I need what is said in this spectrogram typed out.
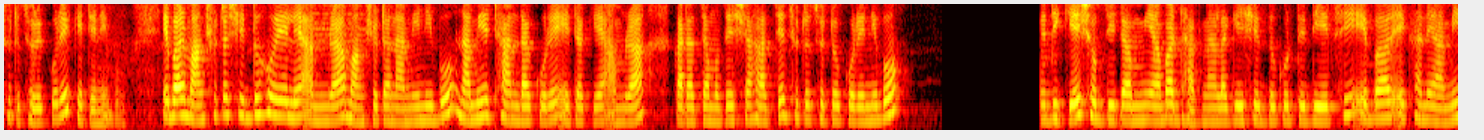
ছোটো ছোটো করে কেটে নেব। এবার মাংসটা সিদ্ধ হয়ে এলে আমরা মাংসটা নামিয়ে নিব। নামিয়ে ঠান্ডা করে এটাকে আমরা কাটা চামচের সাহায্যে ছোট ছোট করে নেব। ওইদিকে সবজিটা আমি আবার ঢাকনা লাগিয়ে সিদ্ধ করতে দিয়েছি। এবার এখানে আমি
